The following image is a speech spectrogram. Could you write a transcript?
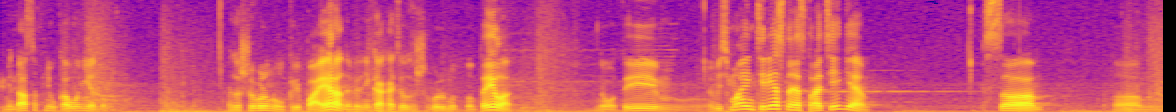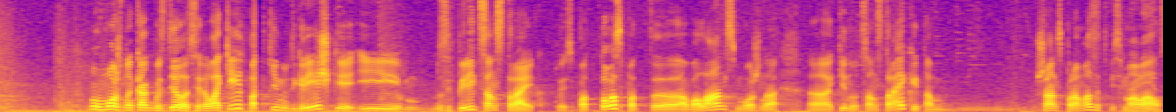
Мидасов ни у кого нету. Зашевырнул Крипа Эра. Наверняка хотел зашевырнуть Нотейла. Вот. И весьма интересная стратегия с... Э, ну, можно как бы сделать relocate, подкинуть гречки и запилить Санстрайк. То есть под ТОС, под э, Аваланс можно э, кинуть Санстрайк и там шанс промазать весьма мал.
